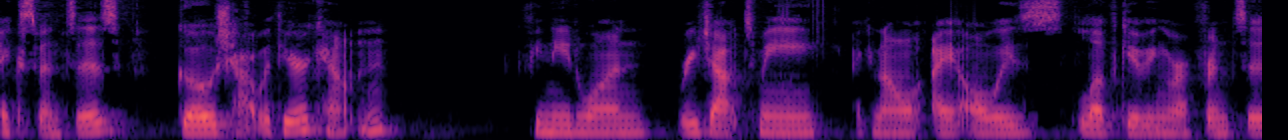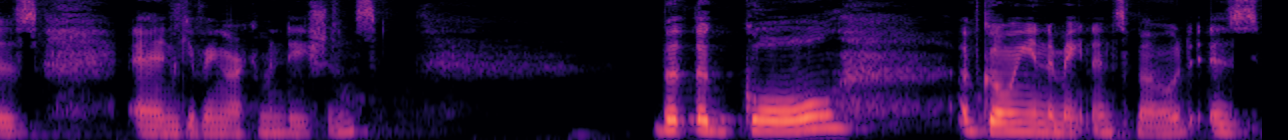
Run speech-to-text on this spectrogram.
expenses, go chat with your accountant. If you need one, reach out to me. I can all, I always love giving references and giving recommendations. But the goal of going into maintenance mode is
